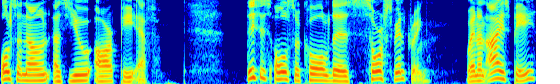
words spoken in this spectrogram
also known as URPF. This is also called uh, source filtering. When an ISP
